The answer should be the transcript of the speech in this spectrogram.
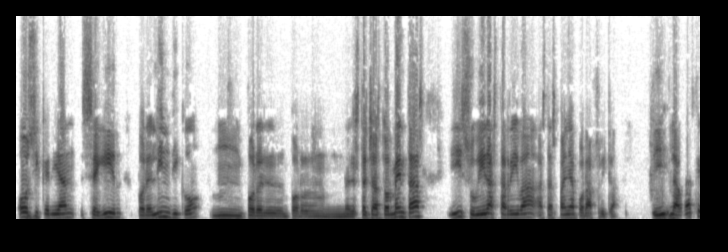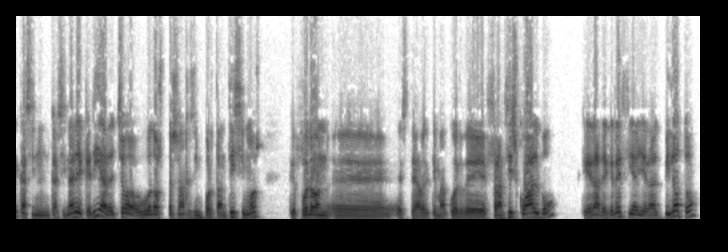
o si querían seguir por el Índico, mm, por el, por el estrecho de las tormentas y subir hasta arriba, hasta España por África. Y la verdad es que casi, casi nadie quería. De hecho, hubo dos personajes importantísimos que fueron, eh, este, a ver que me acuerde, Francisco Albo, que era de Grecia y era el piloto,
